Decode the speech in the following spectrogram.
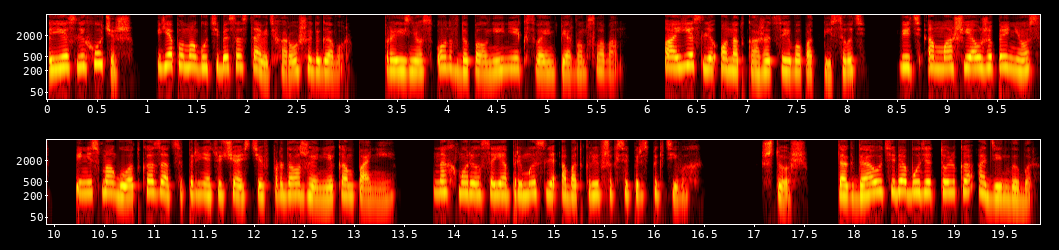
Если хочешь, я помогу тебе составить хороший договор, произнес он в дополнение к своим первым словам. А если он откажется его подписывать? Ведь Амаш я уже принес, и не смогу отказаться принять участие в продолжении кампании. Нахмурился я при мысли об открывшихся перспективах. Что ж, тогда у тебя будет только один выбор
